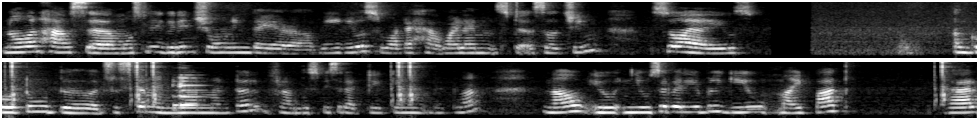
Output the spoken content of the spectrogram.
no one has uh, mostly didn't shown in their uh, videos what I have while I'm searching. So I use uh, go to the system environmental. From this piece right clicking that one. Now you user variable give my path. Where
